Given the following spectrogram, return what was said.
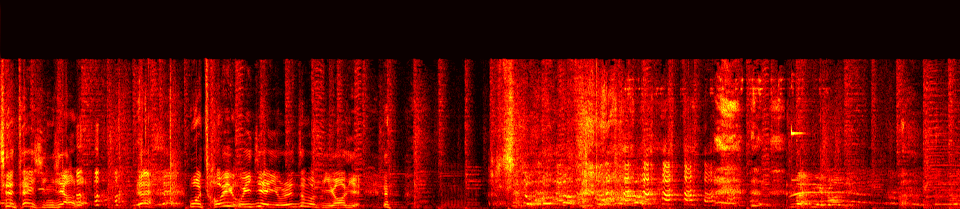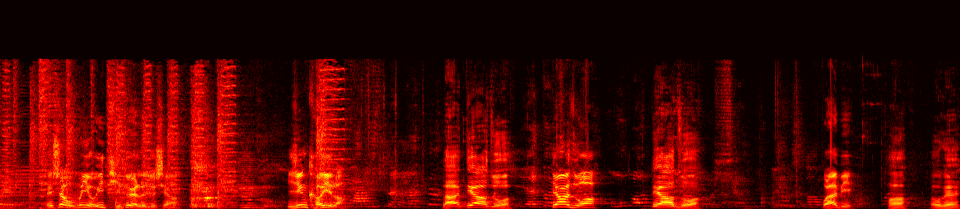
这太形象了。哎，我头一回见有人这么比高铁。没事，我们有一题对了就行，已经可以了。来，第二组，第二组，第二组，我来比。好，OK。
